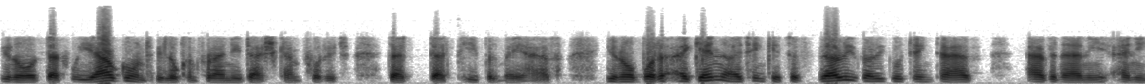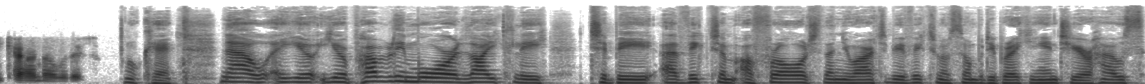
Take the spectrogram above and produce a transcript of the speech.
You know, that we are going to be looking for any dash cam footage that, that people may have. You know, but again, I think it's a very, very good thing to have having any any car nowadays. Okay. Now, uh, you're, you're probably more likely to be a victim of fraud than you are to be a victim of somebody breaking into your house.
